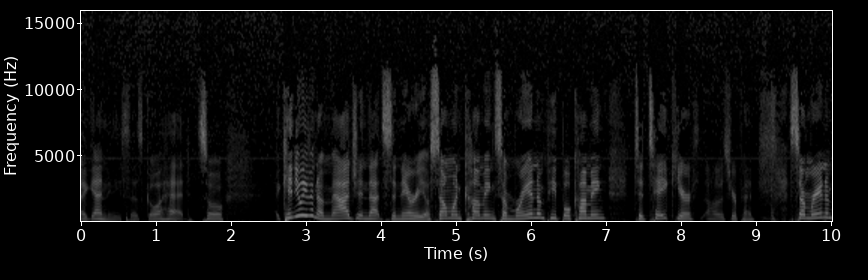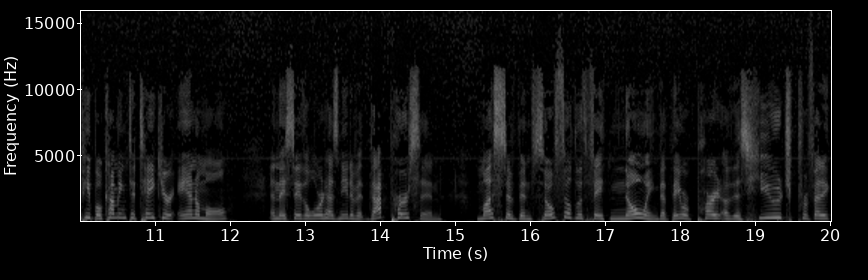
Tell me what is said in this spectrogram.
Again, and he says, "Go ahead." So can you even imagine that scenario? Someone coming, some random people coming to take your oh, it's your pen. Some random people coming to take your animal and they say the Lord has need of it. That person must have been so filled with faith knowing that they were part of this huge prophetic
